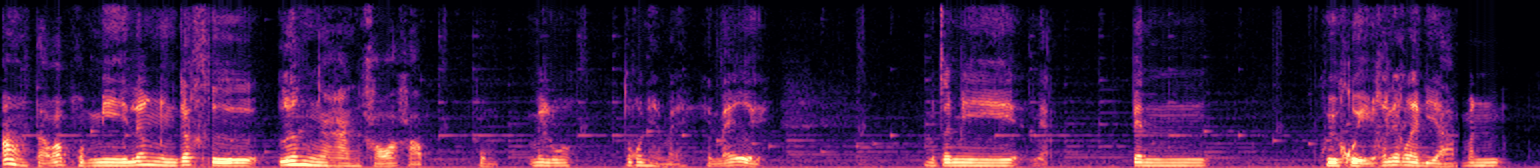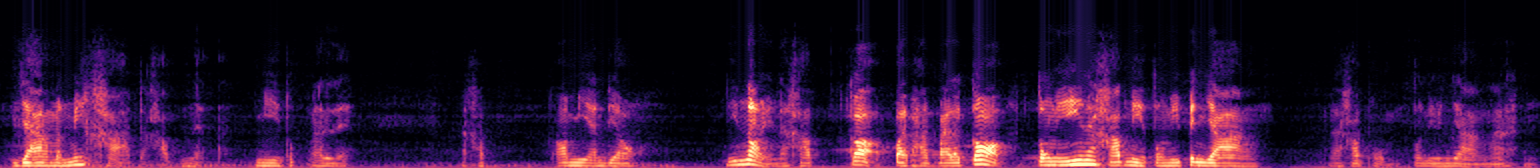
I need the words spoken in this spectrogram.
อ้อแต่ว่าผมมีเรื่องหนึ่งก็คือเรื่องงานเขาอะครับ ผมไม่รู้ทุกคนเห็นไหมเห็นไหมเอ่ยมันจะมีเนี่ยเป็นคุยๆเขาเรียกอะไรเดียมันยางมันไม่ขาดอะครับ เนี่ย มีทุกอันเลยนะครับ เอามีอันเดียวนิดหน่อยนะครับ ก็ปล่อยผ่านไปแล้วก็ตรงนี้นะครับนี่ตรงนี้เป็นยางนะครับ ผมตรงนี้เป็นยางนะนี่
